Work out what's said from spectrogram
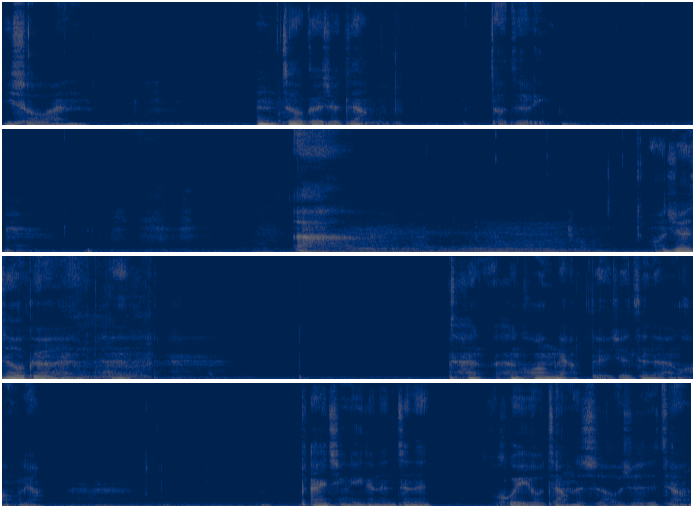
一首很嗯这首歌就这样到这里。我觉得这首歌很很很很荒凉，对，就真的很荒凉。爱情里可能真的会有这样的时候，就是这样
